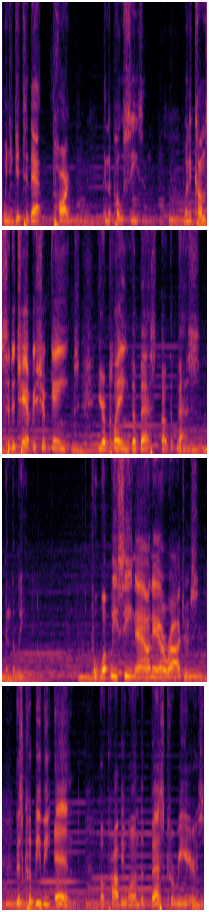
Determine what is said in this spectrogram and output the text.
when you get to that part in the postseason. When it comes to the championship games, you're playing the best of the best in the league. For what we see now in Aaron Rodgers, this could be the end of probably one of the best careers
